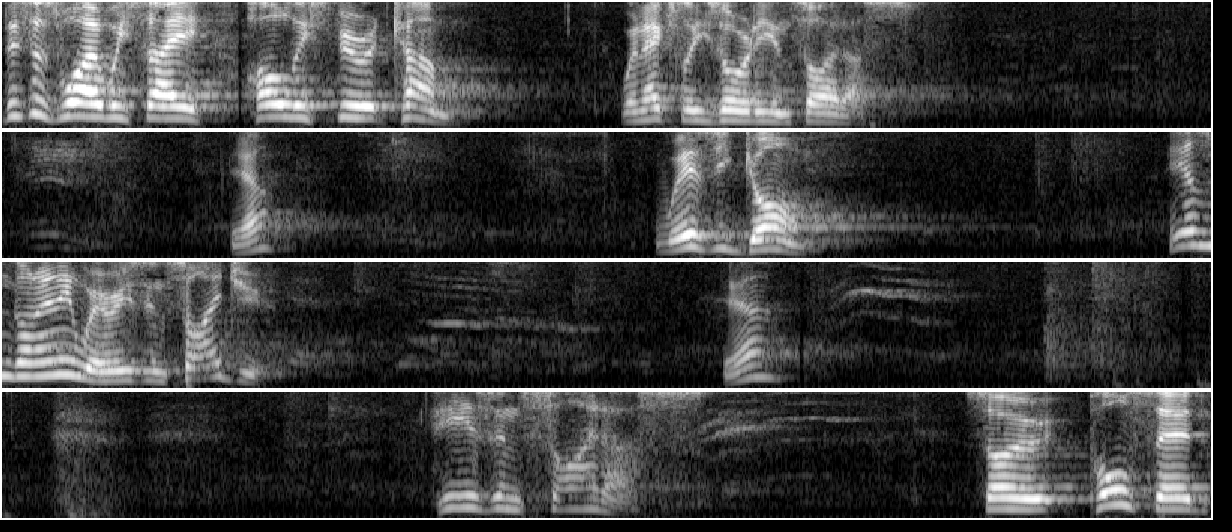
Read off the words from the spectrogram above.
This is why we say, Holy Spirit, come, when actually He's already inside us. Yeah? Where's He gone? He hasn't gone anywhere, He's inside you. Yeah? He is inside us. So Paul said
